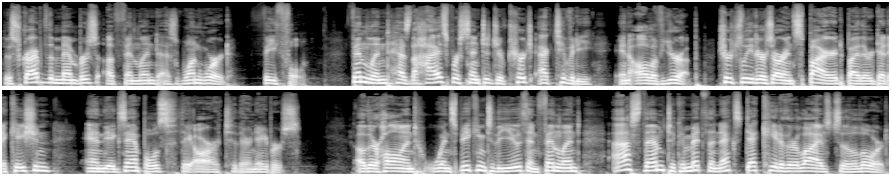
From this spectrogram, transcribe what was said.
described the members of Finland as one word faithful. Finland has the highest percentage of church activity in all of Europe. Church leaders are inspired by their dedication and the examples they are to their neighbors. Elder Holland, when speaking to the youth in Finland, asked them to commit the next decade of their lives to the Lord,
